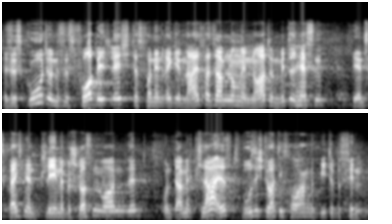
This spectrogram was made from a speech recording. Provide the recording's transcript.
Es ist gut und es ist vorbildlich, dass von den Regionalversammlungen in Nord- und Mittelhessen die entsprechenden Pläne beschlossen worden sind und damit klar ist, wo sich dort die Vorranggebiete befinden.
